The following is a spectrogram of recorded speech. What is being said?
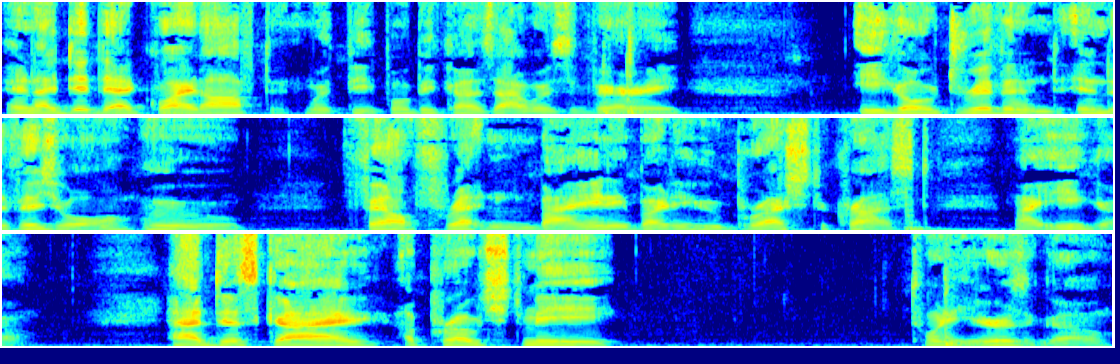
and I did that quite often with people because I was a very ego-driven individual who felt threatened by anybody who brushed across my ego. Had this guy approached me 20 years ago,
